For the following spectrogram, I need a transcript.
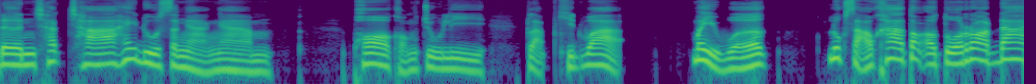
เดินชัดช้าให้ดูสง่างาม พ่อของจูลีกลับคิดว่า ไม่เวิร์กลูกสาวข้าต้องเอาตัวรอดได้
